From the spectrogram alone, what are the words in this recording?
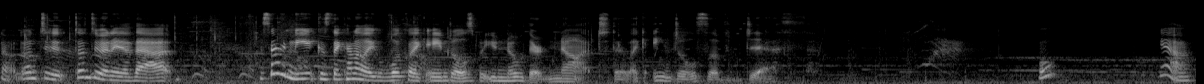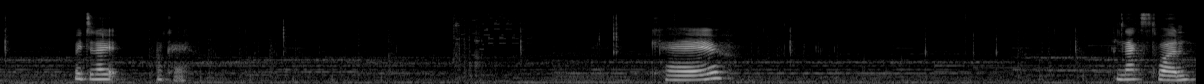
No, don't do don't do any of that. Is that. Neat because they kind of like look like angels, but you know they're not. They're like angels of death. Oh, yeah. Wait, did I? Okay. Okay. Next one.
